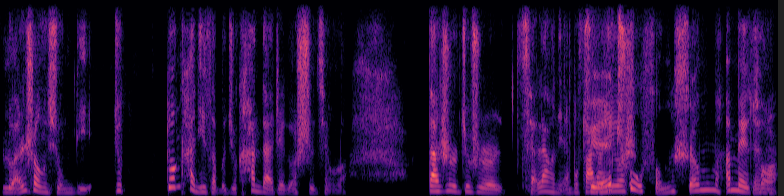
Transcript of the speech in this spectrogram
孪生兄弟，就端看你怎么去看待这个事情了。但是就是前两年不发生绝处逢生嘛？啊，没错，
